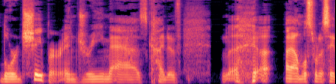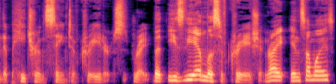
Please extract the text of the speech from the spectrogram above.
Lord Shaper and dream as kind of I almost want to say the patron saint of creators, right? But he's the endless of creation, right? In some ways.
